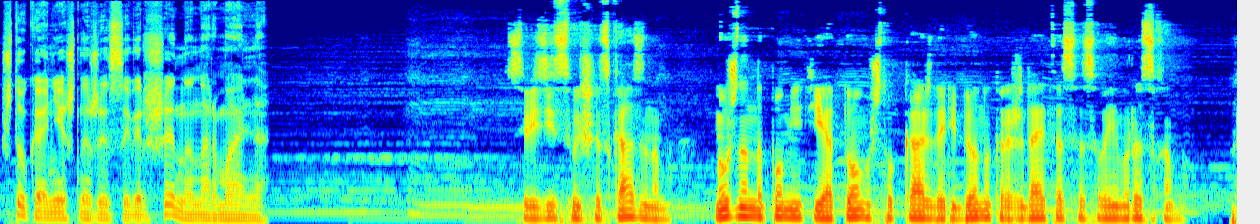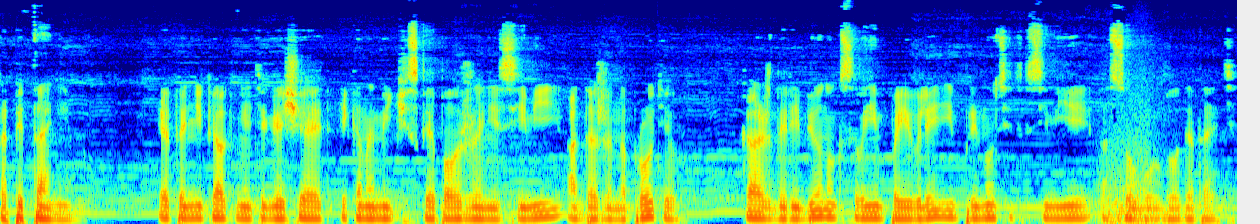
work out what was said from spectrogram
что, конечно же, совершенно нормально. В связи с вышесказанным, нужно напомнить и о том, что каждый ребенок рождается со своим рызхом, пропитанием. Это никак не отягощает экономическое положение семьи, а даже напротив, каждый ребенок своим появлением приносит в семье особую благодать.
